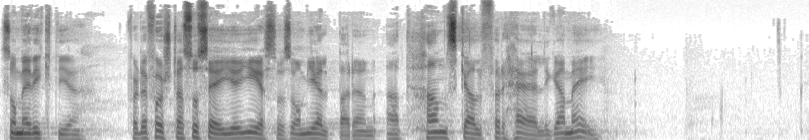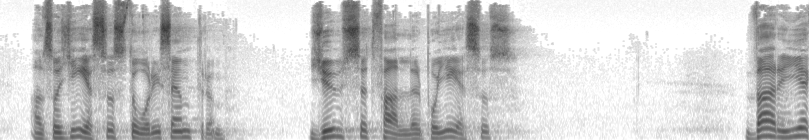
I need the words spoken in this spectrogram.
som är viktiga. För det första så säger Jesus om hjälparen att han skall förhärliga mig. Alltså Jesus står i centrum. Ljuset faller på Jesus. Varje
